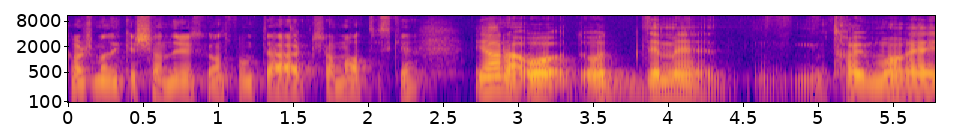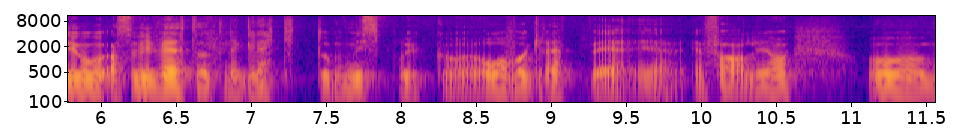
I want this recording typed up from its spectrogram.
kanskje man ikke skjønner i utgangspunktet er traumatiske? Ja da, og, og, det med traumer er jo Altså, vi vet at neglekt og misbruk og overgrep er, er, er farlig. Og, og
